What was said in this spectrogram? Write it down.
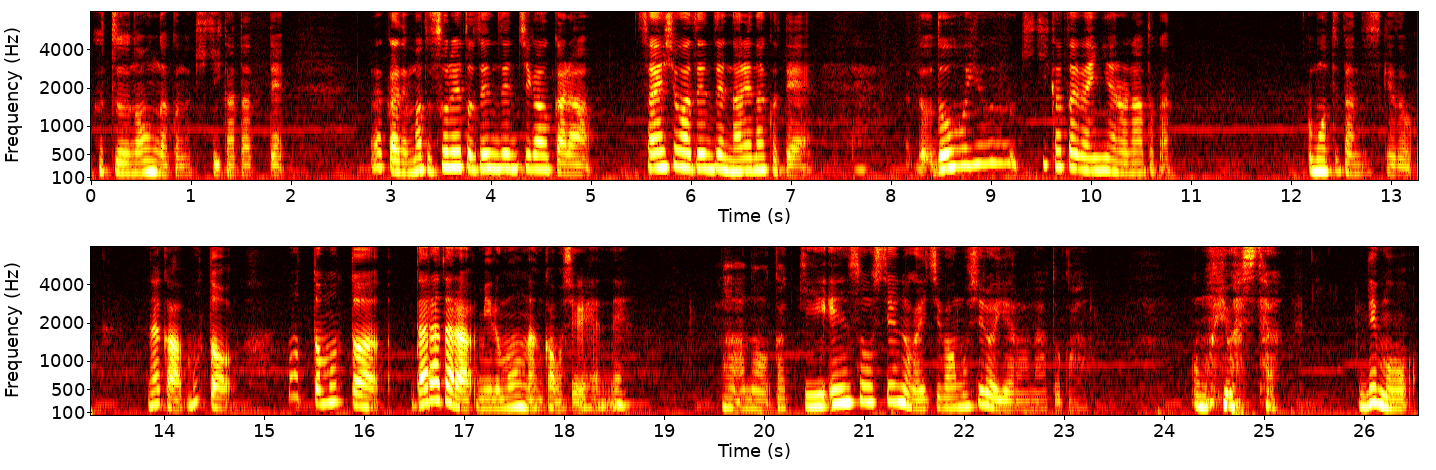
普通の音楽の聴き方って。だからねまたそれと全然違うから最初は全然慣れなくてどういう聞き方がいいんやろうなとか思ってたんですけど。なんかもっともっともっとダラダラ見るもんなんかもしれへんね。まあ、あの楽器演奏してるのが一番面白いやろうなとか思いました。でも、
